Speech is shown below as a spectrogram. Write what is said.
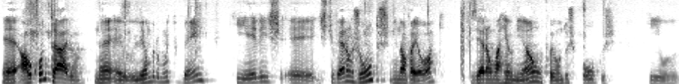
é, ao contrário, né, eu lembro muito bem que eles é, estiveram juntos em Nova York, fizeram uma reunião, foi um dos poucos que o,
